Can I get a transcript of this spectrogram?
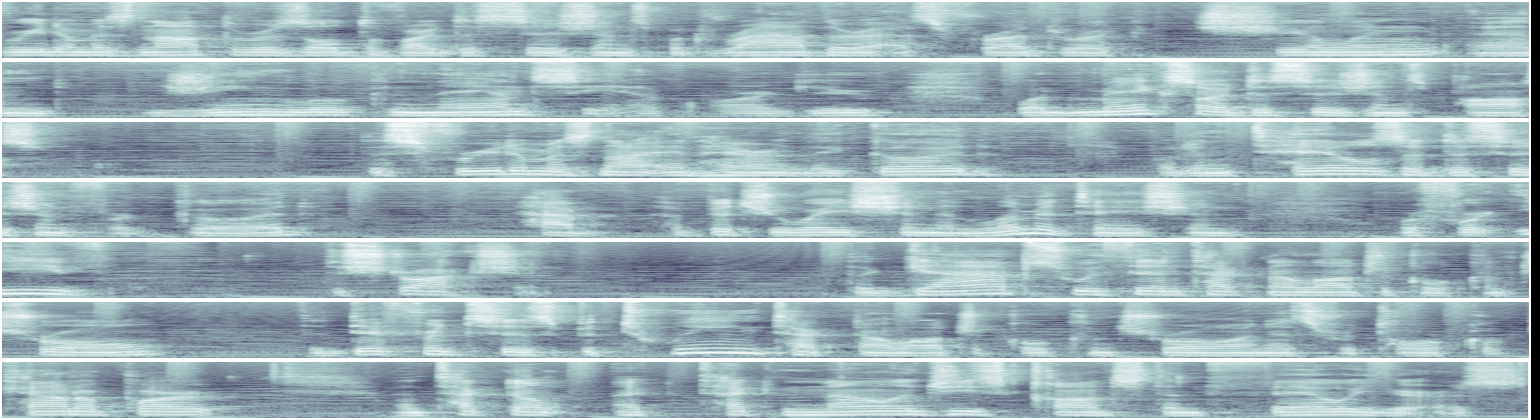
Freedom is not the result of our decisions, but rather, as Frederick Schelling and Jean Luc Nancy have argued, what makes our decisions possible. This freedom is not inherently good, but entails a decision for good, habituation and limitation, or for evil, destruction. The gaps within technological control, the differences between technological control and its rhetorical counterpart, and techno- uh, technology's constant failures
